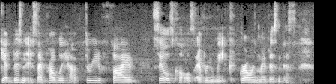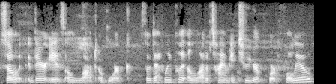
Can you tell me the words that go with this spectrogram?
get business. I probably have three to five sales calls every week growing my business. So there is a lot of work. So definitely put a lot of time into your portfolio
